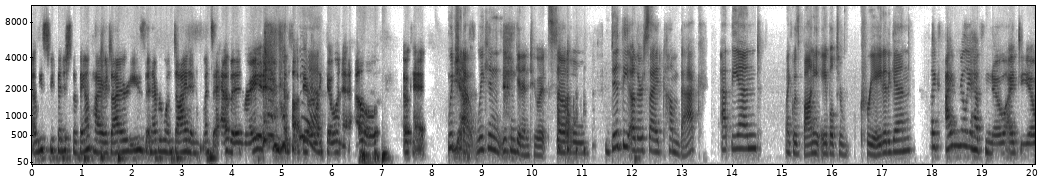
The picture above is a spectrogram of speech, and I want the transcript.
at least we finished the Vampire Diaries and everyone died and went to heaven, right? I thought they were like going to hell. Okay. Which Yeah. yeah, we can we can get into it. So did the other side come back at the end? Like was Bonnie able to create it again? Like I really have no idea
